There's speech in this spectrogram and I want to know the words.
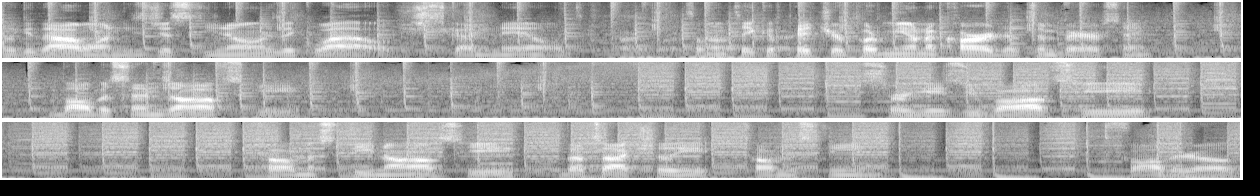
Look at that one. He's just, you know, he's like, wow, just got nailed. Someone take a picture. Put me on a card. That's embarrassing. Boba Senzovsky. Sergei Zubovsky. Thomas Steenovsky. That's actually Thomas Steen, father of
